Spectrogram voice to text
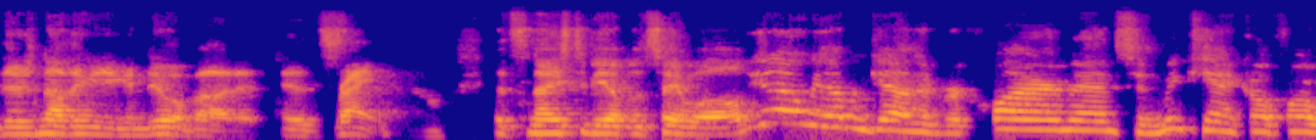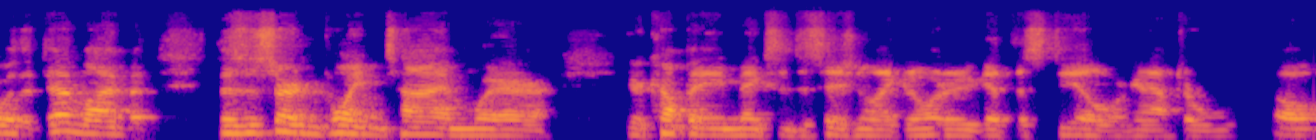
There's nothing you can do about it. It's right. You know, it's nice to be able to say, "Well, you know, we haven't gathered requirements, and we can't go forward with a deadline." But there's a certain point in time where your company makes a decision, like, in order to get this deal, we're going to have to oh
